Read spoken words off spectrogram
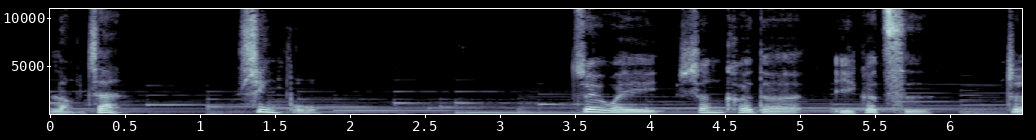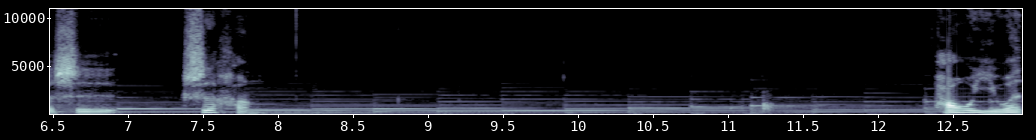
冷战、幸福。最为深刻的一个词，则是失衡。毫无疑问，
